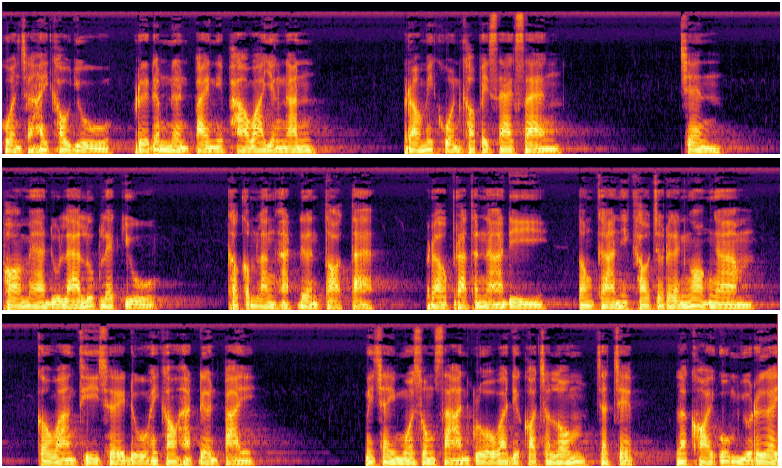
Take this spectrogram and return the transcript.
ควรจะให้เขาอยู่หรือดำเนินไปในภาวะอย่างนั้น เราไม่ควรเข้าไปแทรกแซง เช่น พ่อแม่ดูแลลูกเล็กอยู่ เขากำลังหัดเดินต่อแต่เราปรารถนาดีต้องการให้เขาเจริญงอกงาม ก็วางทีเฉยดูให้เขาหัดเดินไป ไม่ใช่มัวสงสารกลัวว่าเดี๋ยวเขาจะล้มจะเจ็บ และคอยอุ้มอยู่เรื่อย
